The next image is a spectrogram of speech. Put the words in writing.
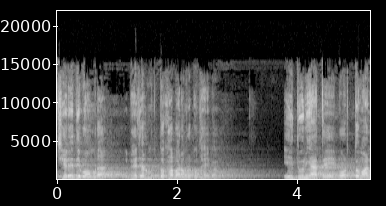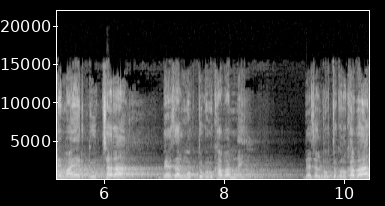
ছেড়ে দেব আমরা ভেজাল মুক্ত খাবার আমরা কোথায় পাব? এই দুনিয়াতে বর্তমানে মায়ের দুধ ছাড়া ভেজাল মুক্ত কোনো খাবার নাই। ভেজাল মুক্ত কোনো খাবার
